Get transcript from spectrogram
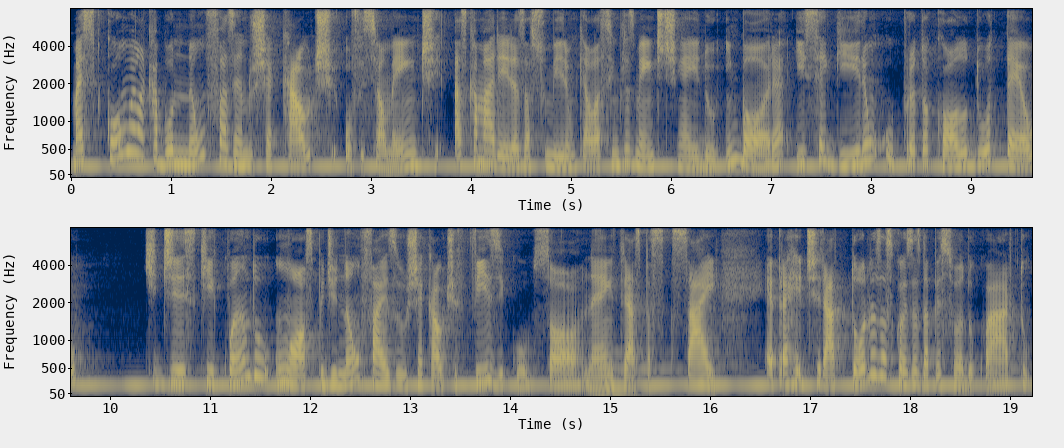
Mas como ela acabou não fazendo check-out oficialmente, as camareiras assumiram que ela simplesmente tinha ido embora e seguiram o protocolo do hotel, que diz que quando um hóspede não faz o check-out físico, só, né, entre aspas, sai, é para retirar todas as coisas da pessoa do quarto,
